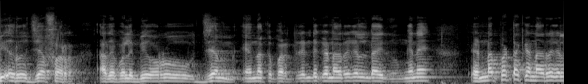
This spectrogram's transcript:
ബിറു ജഫർ അതേപോലെ ബിറു ജം എന്നൊക്കെ പറഞ്ഞിട്ട് രണ്ട് കിണറുകൾ ഉണ്ടായിരുന്നു. ഇങ്ങനെ എണ്ണപ്പെട്ട കിണറുകൾ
